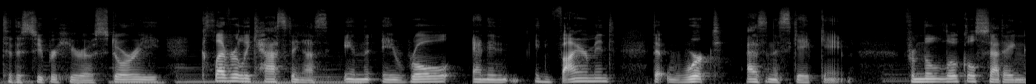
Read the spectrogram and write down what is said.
to the superhero story, cleverly casting us in a role and an environment that worked as an escape game. From the local setting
